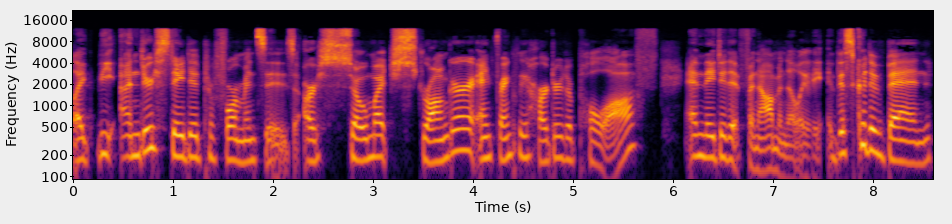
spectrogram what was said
Like the understated performances are so much stronger and frankly harder to pull off. And they did it phenomenally. This could have been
